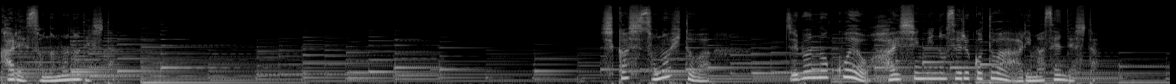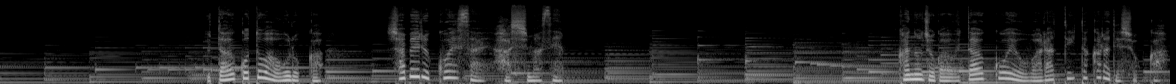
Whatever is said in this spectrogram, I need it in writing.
彼そのものでした。しかしその人は自分の声を配信に乗せることはありませんでした。歌うことはおろか喋る声さえ発しません。彼女が歌う声を笑っていたからでしょうか。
